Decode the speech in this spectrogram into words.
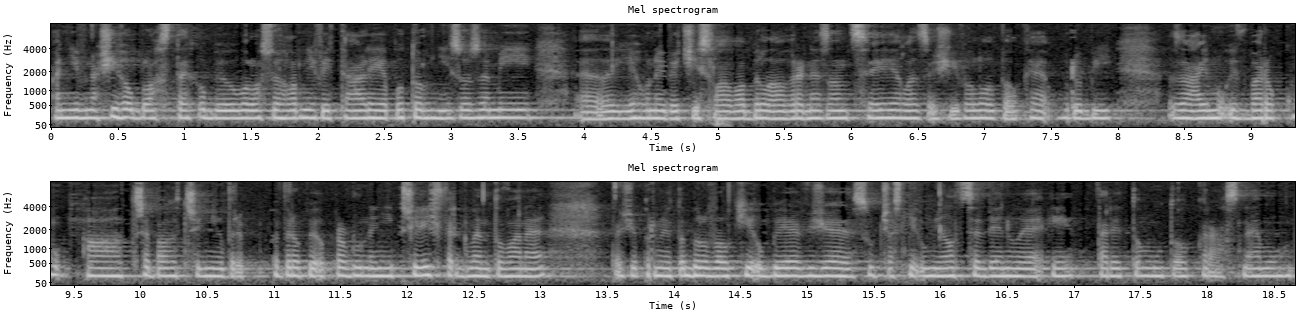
ani v našich oblastech. Objevovalo se hlavně v Itálii a potom v Nízozemí. Eh, jeho největší sláva byla v renesanci, ale zažívalo velké období zájmu i v baroku. A třeba ve střední Evropě opravdu není příliš fragmentované, takže pro mě to byl velký objev, že současný umělec se věnuje i tady tomuto krásnému,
